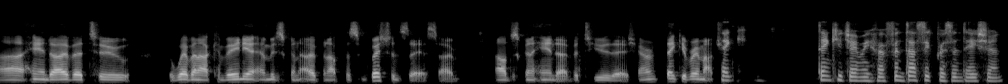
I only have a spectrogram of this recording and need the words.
uh, hand over to the webinar convener, and we're just going to open up for some questions there. So I'm just going to hand over to you there, Sharon. Thank you very much. Thank you. Thank you, Jamie, for a fantastic presentation.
